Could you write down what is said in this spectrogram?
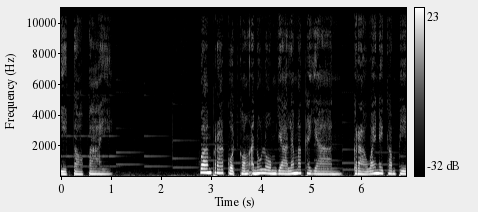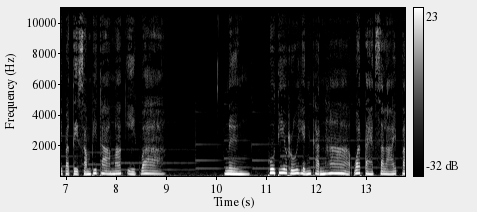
อีกต่อไป ความปรากฏของอนุโลมยาและมัคคยานกล่าวไว้ในคำพีปฏิสัมพิธามักอีกว่าหนึ่งผู้ที่รู้เห็นขันห้าว่าแตกสลายไป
